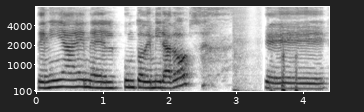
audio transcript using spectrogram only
tenía en el punto de mira dos que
